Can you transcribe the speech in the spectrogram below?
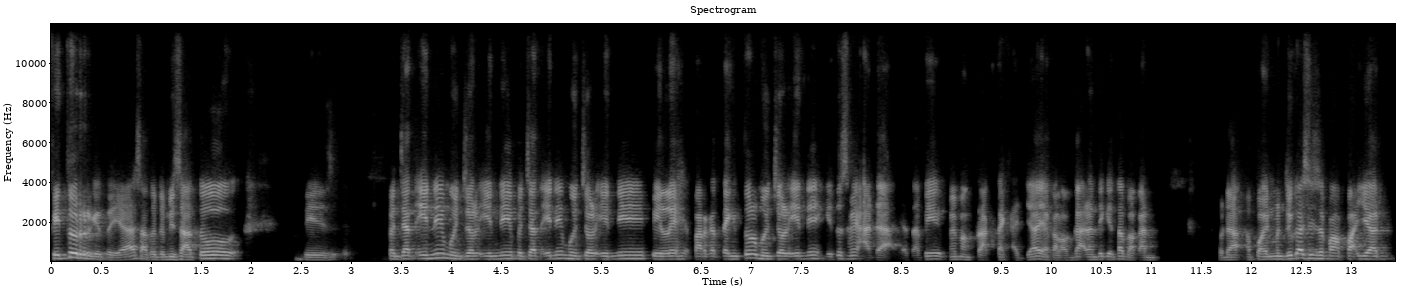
fitur gitu ya. Satu demi satu di pencet ini muncul ini, pencet ini muncul ini, pilih marketing tool muncul ini, itu sebenarnya ada ya. Tapi memang praktek aja ya. Kalau enggak nanti kita bahkan udah appointment juga sih sama Pak Ian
